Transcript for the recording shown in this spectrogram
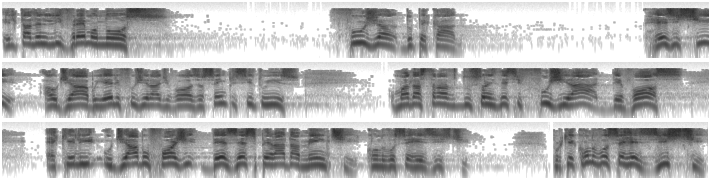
Ele está dizendo: livremos-nos. Fuja do pecado. Resistir ao diabo e ele fugirá de vós. Eu sempre cito isso. Uma das traduções desse fugirá de vós é que ele, o diabo foge desesperadamente quando você resiste. Porque quando você resiste,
